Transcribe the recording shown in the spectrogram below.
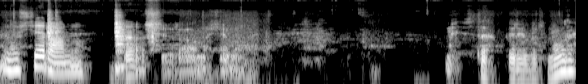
Ну, ще рано. Да, ще рано, ще рано. Так, перевернули.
